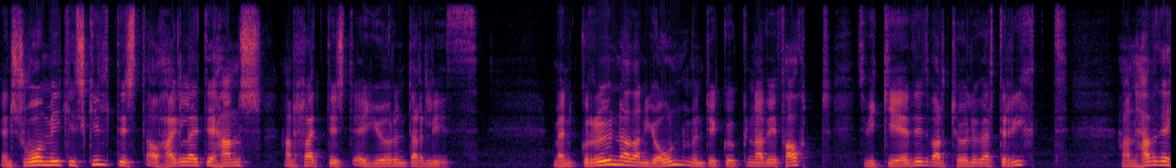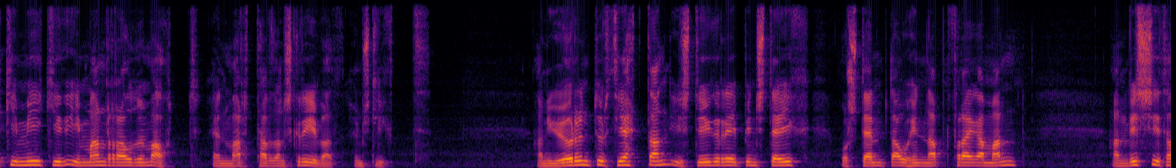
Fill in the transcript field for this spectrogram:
en svo mikið skildist á hæglæti hans hann hrættist eða jörundar lið. Menn grunaðan Jón myndi gugna við fátt því geðið var töluvert ríkt, hann hafði ekki mikið í mannráðum átt en margt hafðan skrifað um slíkt. Hann jörundur þjettan í stigreipin steig og stemd á hinn naftfræga mann, Hann vissi þá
